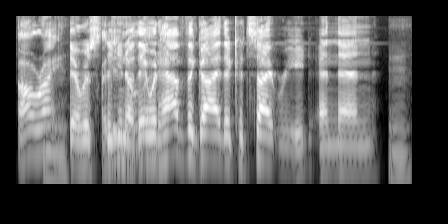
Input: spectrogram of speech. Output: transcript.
All right. There was, the, you know, know they would have the guy that could sight read, and then Mm.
